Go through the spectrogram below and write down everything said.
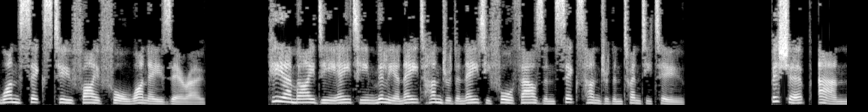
1625441A0. PMID 18884622. Bishop, Anne,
